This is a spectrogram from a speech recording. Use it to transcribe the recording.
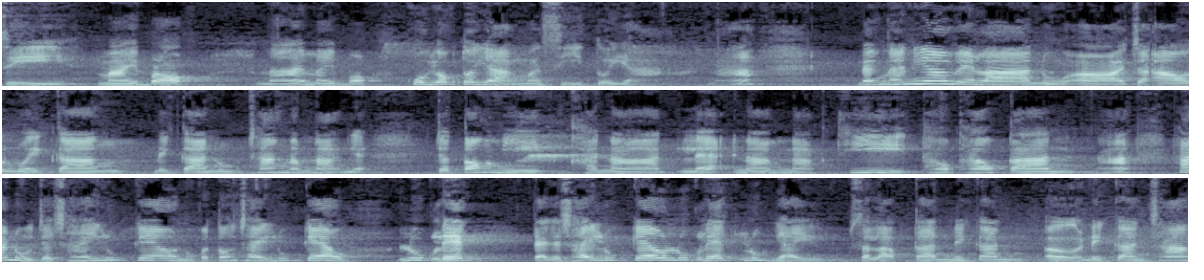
สี่ไม้บล็อกนะไม้บล็อกครูยกตัวอย่างมาสี่ตัวอย่างนะ ดังนั้นเนี่ยเวลาหนูเอ่อจะเอาหน่วยกลางในการชั่งน้ำหนักเนี่ยจะต้องมีขนาดและน้ำหนักที่เท่าๆกันนะถ้าหนูจะใช้ลูกแก้ว หนูก็ต้องใช้ลูกแก้ว ลูกเล็ก แต่จะใช้ลูกแก้ว ลูกเล็ก ลูกใหญ่สลับกันในการเอ่อในการชั่ง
